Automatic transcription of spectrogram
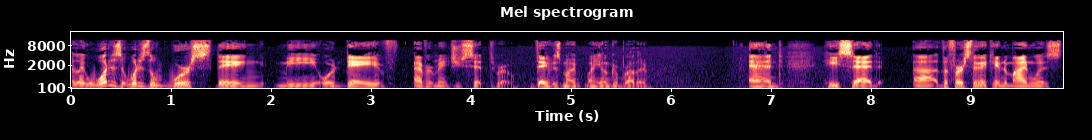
Like, what is what is the worst thing me or Dave ever made you sit through? Dave is my my younger brother, and he said. Uh, the first thing that came to mind was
